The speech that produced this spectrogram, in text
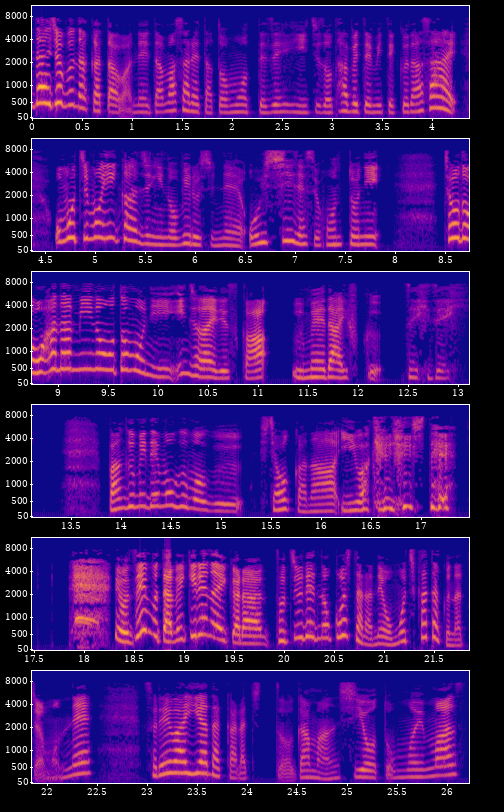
大丈夫な方はね、騙されたと思ってぜひ一度食べてみてください。お餅もいい感じに伸びるしね、美味しいですよ、本当に。ちょうどお花見のお供にいいんじゃないですか？梅大福。ぜひぜひ。番組でもぐもぐしちゃおうかな。言い訳にして でも全部食べきれないから、途中で残したらね、お餅硬くなっちゃうもんね。それは嫌だからちょっと我慢しようと思います。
